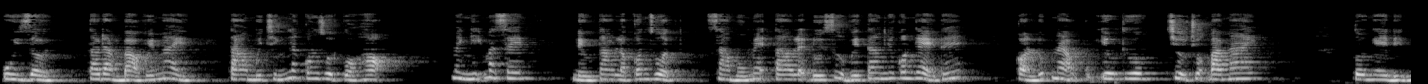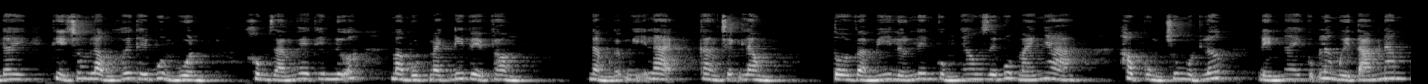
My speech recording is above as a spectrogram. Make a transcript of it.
Ui giời, tao đảm bảo với mày, tao mới chính là con ruột của họ. Mày nghĩ mà xem, nếu tao là con ruột, sao bố mẹ tao lại đối xử với tao như con ghẻ thế? Còn lúc nào cũng yêu thương, chiều chuộng bà Mai. Tôi nghe đến đây thì trong lòng hơi thấy buồn buồn, không dám nghe thêm nữa mà bụt mạch đi về phòng. Nằm ngẫm nghĩ lại, càng chạnh lòng. Tôi và My lớn lên cùng nhau dưới một mái nhà, học cùng chung một lớp, đến nay cũng là 18 năm.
